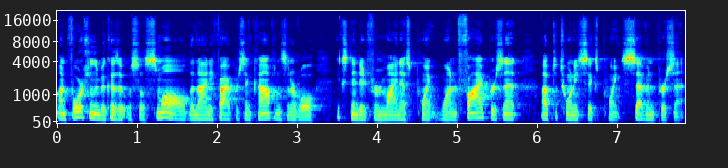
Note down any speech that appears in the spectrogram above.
Unfortunately, because it was so small, the 95% confidence interval extended from minus 0.15% up to 26.7%.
